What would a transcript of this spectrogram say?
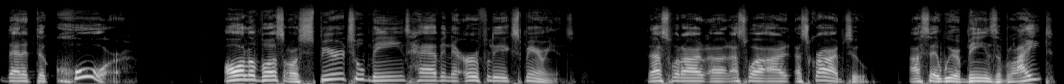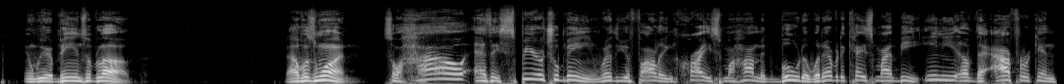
that at the core, all of us are spiritual beings having an earthly experience. That's what I. Uh, that's what I ascribe to. I said we are beings of light and we are beings of love. That was one. So, how, as a spiritual being, whether you're following Christ, Muhammad, Buddha, whatever the case might be, any of the African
